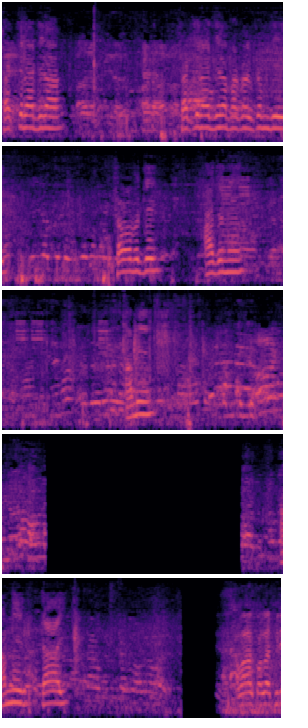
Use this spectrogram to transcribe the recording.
সাতক্ষীরা জেলা সাতক্ষীরা জেলা পাগল কমিটি সভাপতি আজনে আমি আমি চাই আবার কলা ফিরে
